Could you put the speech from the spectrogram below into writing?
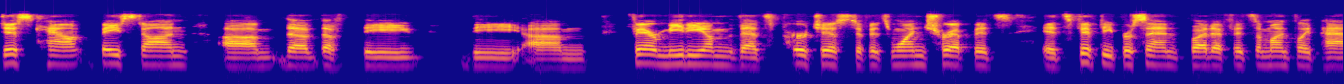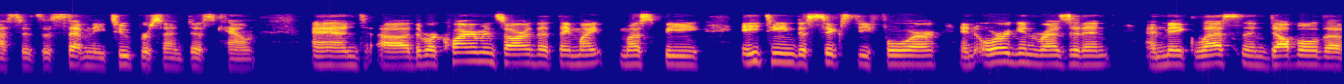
discount based on um, the the the the um, fare medium that's purchased. If it's one trip, it's it's 50 percent, but if it's a monthly pass, it's a 72 percent discount. And uh, the requirements are that they might must be 18 to 64, an Oregon resident, and make less than double the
